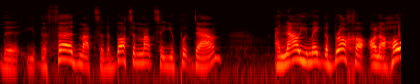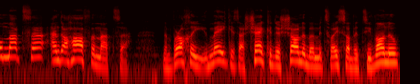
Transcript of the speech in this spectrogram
the, the third matzah, the bottom matzah you put down, and now you make the bracha on a whole matzah and a half a matzah. The bracha you make is Asher Kedeshanu b'mitzvaysa v'tzivanu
